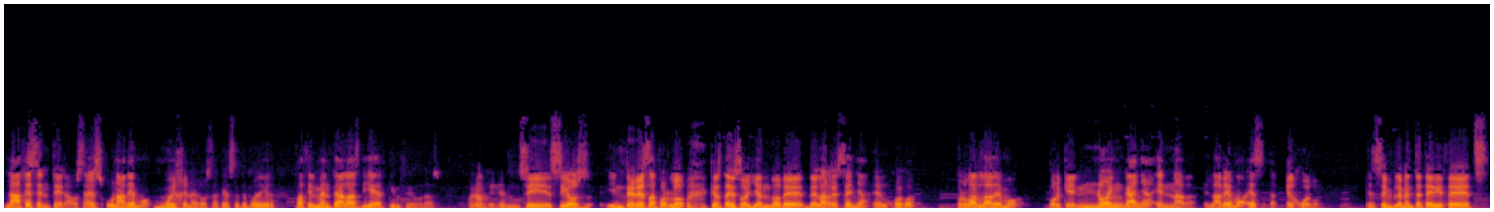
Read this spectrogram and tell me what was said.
la haces entera. O sea, es una demo muy generosa, que se te puede ir fácilmente a las 10, 15 horas. Bueno, Eh, si, si os interesa por lo que estáis oyendo de, de la reseña, el juego, probad la demo porque no engaña en nada. La demo es el juego. Simplemente te dice, "Tss,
